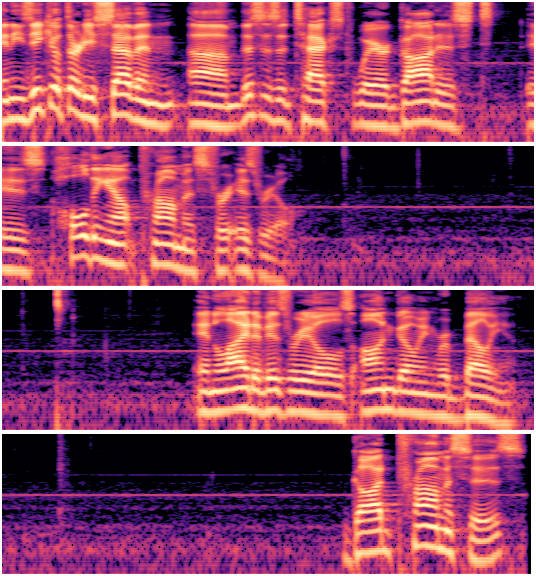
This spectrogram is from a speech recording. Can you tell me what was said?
In Ezekiel 37, um, this is a text where God is, is holding out promise for Israel. In light of Israel's ongoing rebellion, God promises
